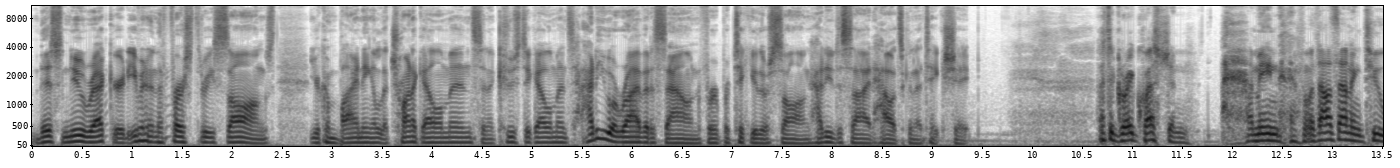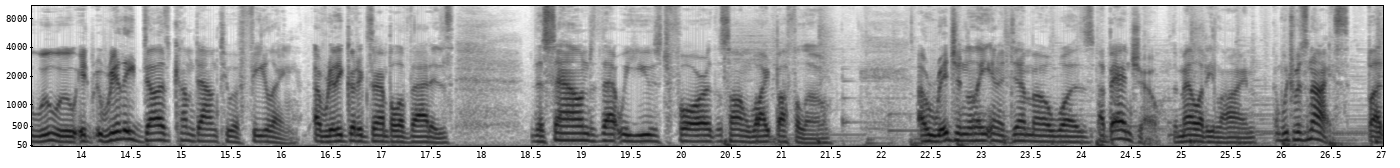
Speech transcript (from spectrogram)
this new record, even in the first three songs, you're combining electronic elements and acoustic elements. How do you arrive at a sound for a particular song? How do you decide how it's going to take shape? That's a great question. I mean, without sounding too woo woo, it really does come down to a feeling. A really good example of that is the sound that we used for the song White Buffalo originally in a demo was a banjo, the melody line, which was nice, but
